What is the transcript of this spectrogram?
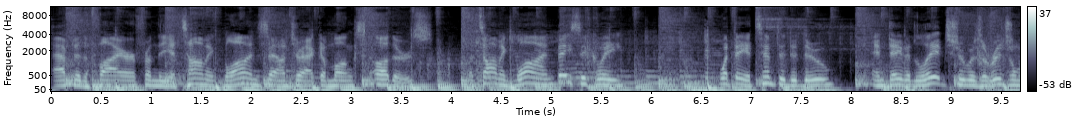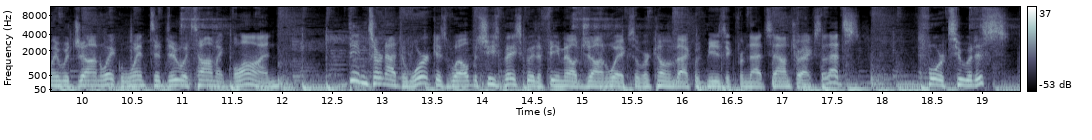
after the fire from the Atomic Blonde soundtrack, amongst others. Atomic Blonde, basically, what they attempted to do, and David Leitch, who was originally with John Wick, went to do Atomic Blonde. Didn't turn out to work as well, but she's basically the female John Wick, so we're coming back with music from that soundtrack. So that's fortuitous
